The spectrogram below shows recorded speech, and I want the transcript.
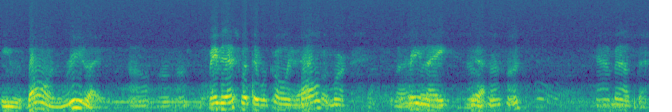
He was born in Relay. Oh, uh-huh. Maybe that's what they were calling Baltimore. Relay. Yeah. Uh-huh. How about that?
